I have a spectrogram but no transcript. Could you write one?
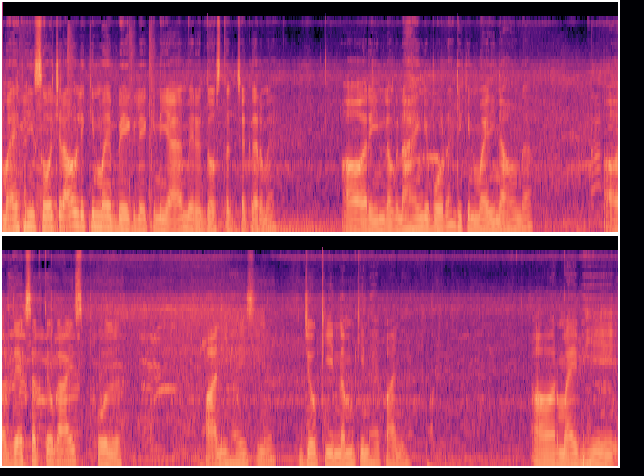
मैं भी सोच रहा हूँ, लेकिन मैं बैग लेके नहीं आया मेरे दोस्त के चक्कर में। और इन लोग नहाएँगे बोल रहे हैं, लेकिन मैं नहीं नहाऊँगा। और देख सकते हो गाइस फुल। पानी है इसमें, जो कि नमकीन है पानी। और मैं भी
